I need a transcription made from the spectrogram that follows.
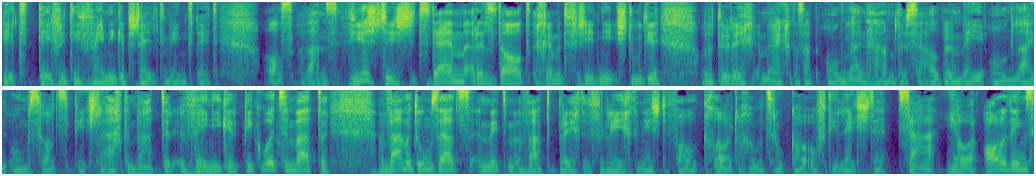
wird definitiv weniger bestellt im Internet, als wenn es wüst ist. Zu diesem Resultat kommen verschiedene Studien und natürlich merken das auch die Online-Händler selber. Mehr Online-Umsatz bei schlechtem Wetter, weniger bei gutem Wetter. Wenn man die Umsätze mit dem Wetterbericht vergleicht, dann ist der Fall klar. Da kann man zurückgehen auf die letzten zehn Jahre. Allerdings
